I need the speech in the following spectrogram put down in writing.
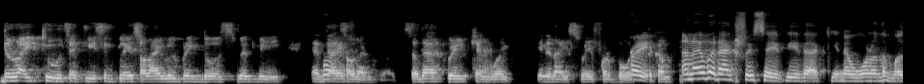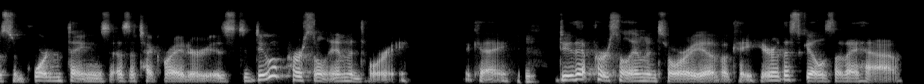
the right tools at least in place or i will bring those with me and right. that's how that works so that way it can work in a nice way for both right. the company. And I would actually say, Vivek, you know, one of the most important things as a tech writer is to do a personal inventory. Okay. Mm-hmm. Do that personal inventory of, okay, here are the skills that I have.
